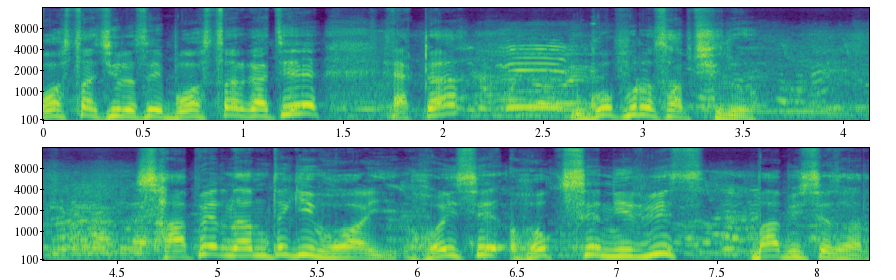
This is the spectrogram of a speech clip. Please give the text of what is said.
বস্তা ছিল, সেই বস্তার কাছে একটা গোফরো সাপ ছিল। সাপের নাম থেকে ভয়, হইছে হোক সে নির্বিষ বা বিশ্বধর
